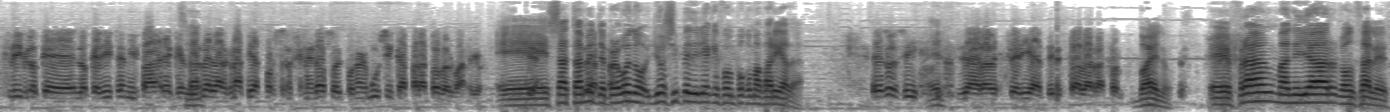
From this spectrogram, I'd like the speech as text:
decir lo que, lo que dice mi padre, que es darle las gracias por ser generoso y poner música para todo el barrio. Eh, exactamente, pero bueno, yo sí pediría que fuera un poco más variada. Eso sí, eh. te agradecería, tienes toda la razón. Bueno, eh, Fran Manillar González,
